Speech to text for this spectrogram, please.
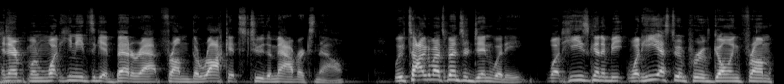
and, everyone, what he needs to get better at from the Rockets to the Mavericks now. We've talked about Spencer Dinwiddie, what he's going to be, what he has to improve going from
